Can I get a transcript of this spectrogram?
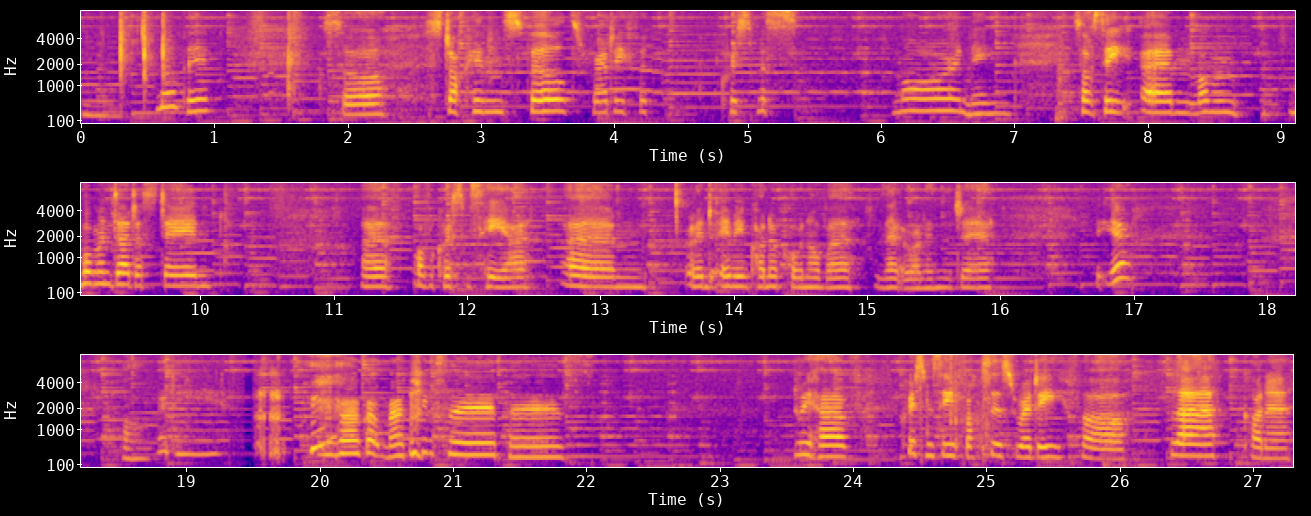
Mm, love it. So, stockings filled, ready for Christmas morning. So obviously, um, mum and mum and dad are staying uh, over Christmas here, um, and Amy and Connor coming over later on in the day. But yeah, all ready. We've all got matching slippers. We have Christmas Eve boxes ready for Blair, Connor,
